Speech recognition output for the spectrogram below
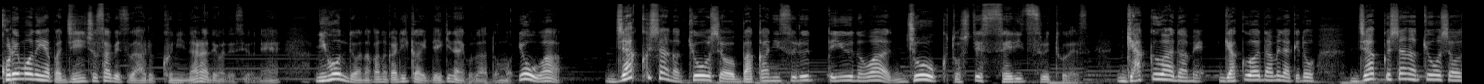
これもね、やっぱ人種差別がある国ならではですよね。日本ではなかなか理解できないことだと思う。要は、弱者が強者をバカにするっていうのはジョークとして成立するってことです。逆はダメ。逆はダメだけど、弱者が強者を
